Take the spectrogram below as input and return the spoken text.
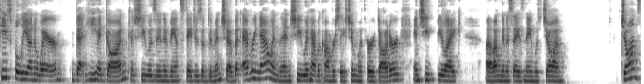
peacefully unaware that he had gone because she was in advanced stages of dementia. But every now and then she would have a conversation with her daughter and she'd be like um, i'm going to say his name was john. John's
